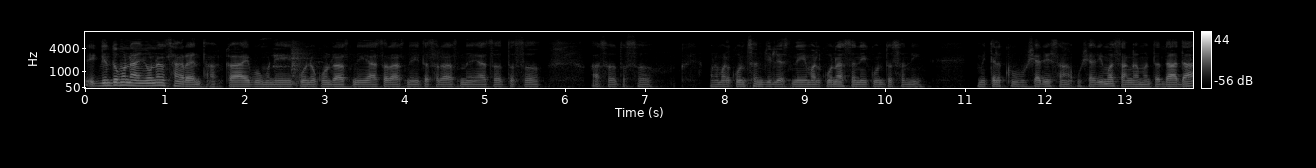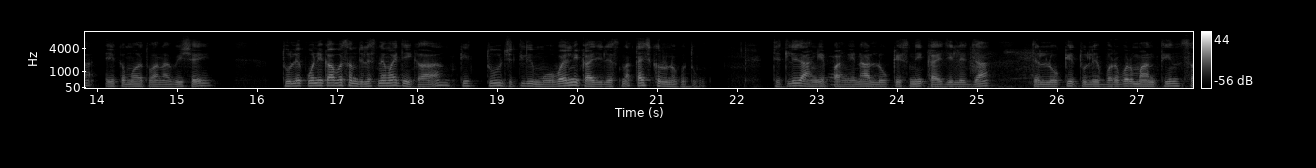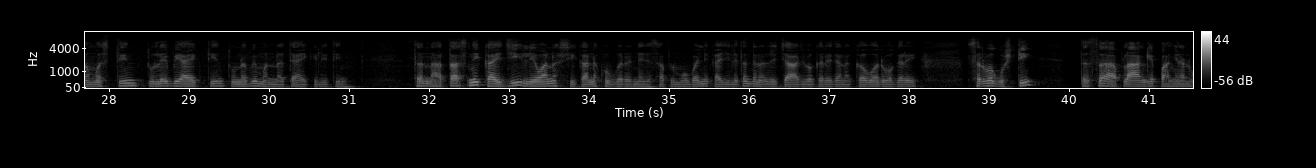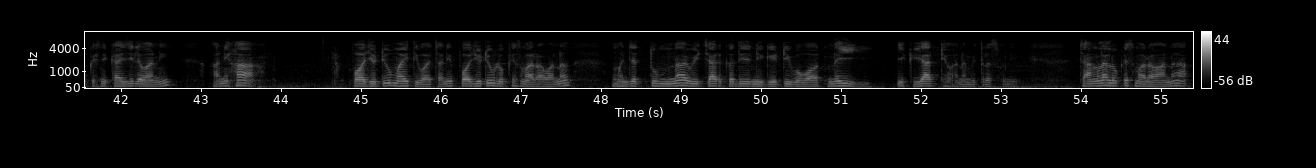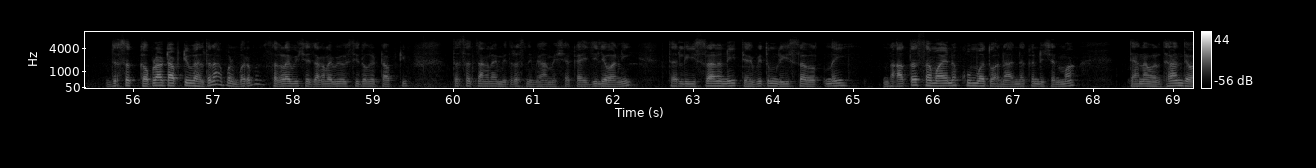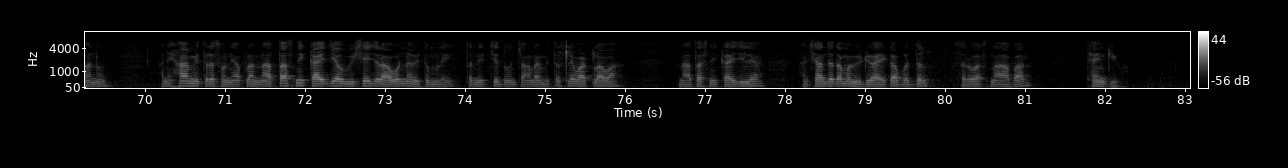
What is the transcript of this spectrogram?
एक दिन तो म्हणा येऊन सांग राहिला काय बो म्हणे कोण कोण राहत नाही असं राहत नाही तसं राहत नाही असं तसं असं तसं. म्हणून मला कोण समजिलेच नाही मला कोण असं नाही कोण तसं नाही. मी त्याला खूप हुशारी सा हुशारीमा सांगा म्हणतात दादा एक महत्त्वाना विषय तुले कोणी का बा समजलेस नाही माहिती आहे का? की तू जिथली मोबाईलनी काळजीलेस ना काहीच करू नको तू. तिथली आंगे पांगे ना लोकेसनी काळजी लेत जा. ते लोके तुले बरोबर मानतीन समजतीन तुले बी ऐकतीन तुनं बी म्हणणं ते ऐकली तीन तर नातासनी काळजी लेवानं शिकाणं खूप गरज नाही जसं आपण मोबाईलने काळजी लेतं त्यांना रिचार्ज वगैरे त्यांना कवर वगैरे सर्व गोष्टी तसं आपला आंगे पांगेना लोकेशनी काळजी लेवानी आणि हां पॉझिटिव्ह माहिती वाचा आणि पॉझिटिव्ह लोकेश मारावानं म्हणजे तुमना विचार कधी निगेटिव्ह व्हावत नाही. एक याद ठेवाना मित्र सोनी. चांगला लोकेश मारावानं जसं कपडा टापटीप घालतो ना आपण बरोबर? सगळा विषय चांगला व्यवस्थित वगैरे टापटीप तसं चांगल्या मित्रासनी मी हमेशा काळजी लेवानी. तर लिसरानं नाही त्या बी तुम्ही लिसरा होत नाही. नातं समायनं खूप महत्त्वानं आजच्या कंडिशनमा त्यानावर ध्यान देवानं. आणि हा मित्र सोने आपला नातासने काळजी विषय जर आवडणं होई तुम्हाला तर निश्चित दोन चांगला मित्रसले वाट लावा. नातासने काळजी लिहा. आणि शांततामा व्हिडिओ ऐकाबद्दल सर्वांना आभार. थँक्यू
